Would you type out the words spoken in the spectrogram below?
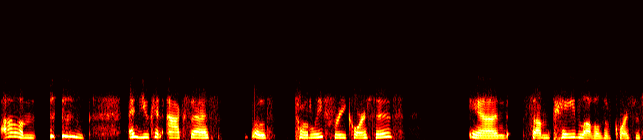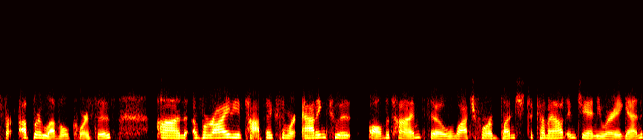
Um, and you can access both totally free courses and some paid levels of courses for upper level courses on a variety of topics and we're adding to it all the time. So watch for a bunch to come out in January again.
